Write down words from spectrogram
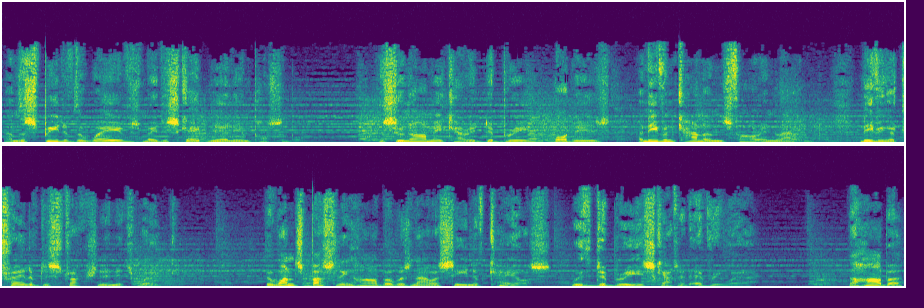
and the speed of the waves made escape nearly impossible. The tsunami carried debris, bodies, and even cannons far inland, leaving a trail of destruction in its wake. The once bustling harbour was now a scene of chaos, with debris scattered everywhere. The harbour,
